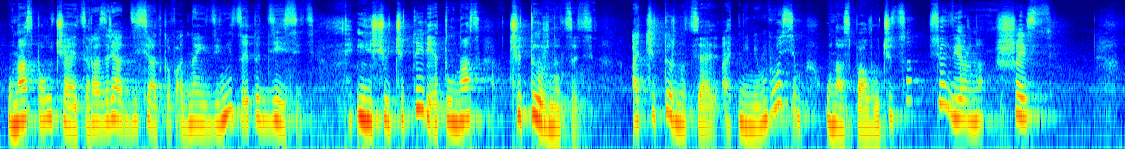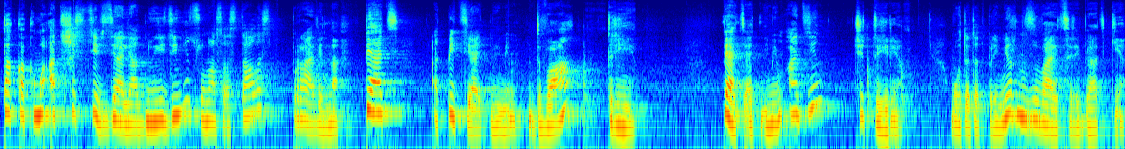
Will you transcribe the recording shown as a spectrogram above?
У нас получается разряд десятков одна единица – это 10. И еще 4 – это у нас 14. От 14 отнимем 8, у нас получится, все верно, 6. Так как мы от 6 взяли одну единицу, у нас осталось правильно 5. От 5 отнимем 2, 3. 5 отнимем 1, 4. Вот этот пример называется, ребятки,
